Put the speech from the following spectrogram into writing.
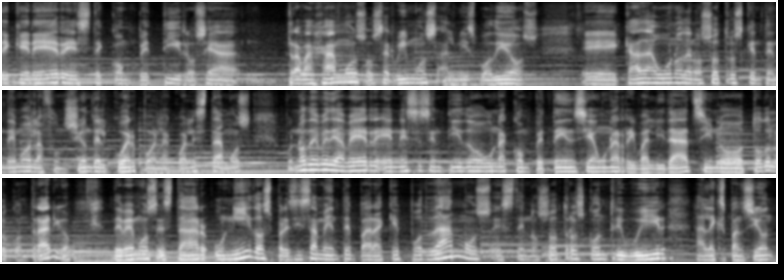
de querer este, competir, o sea, trabajamos o servimos al mismo Dios. Eh, cada uno de nosotros que entendemos la función del cuerpo en la cual estamos, pues no debe de haber en ese sentido una competencia, una rivalidad, sino todo lo contrario. Debemos estar unidos precisamente para que podamos este, nosotros contribuir a la expansión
